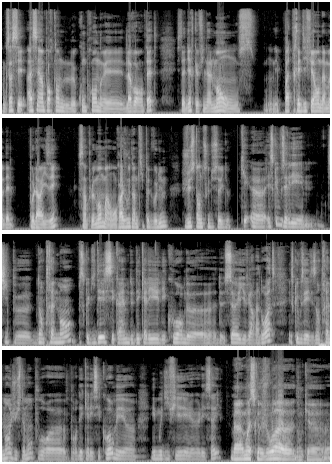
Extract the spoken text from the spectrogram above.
Donc ça, c'est assez important de le comprendre et de l'avoir en tête. C'est-à-dire que finalement, on n'est pas très différent d'un modèle polarisé. Simplement, bah, on rajoute un petit peu de volume juste en dessous du seuil 2. Que- euh, Est-ce que vous avez des types euh, d'entraînement? Parce que l'idée c'est quand même de décaler les courbes euh, de seuil vers la droite. Est-ce que vous avez des entraînements justement pour euh, pour décaler ces courbes et, euh, et modifier les seuils? Bah moi ce que je vois euh, donc euh,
